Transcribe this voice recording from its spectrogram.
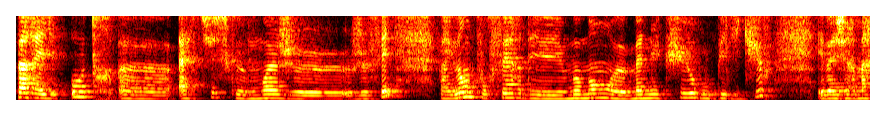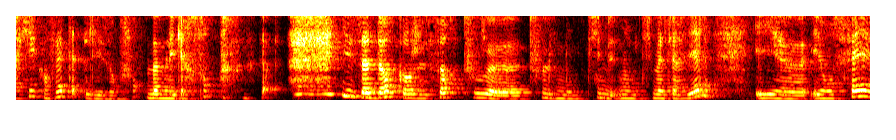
Pareil, autre euh, astuce que moi je, fais, par exemple pour faire des moments euh, manucure ou pédicure, et eh ben, j'ai remarqué qu'en fait les enfants, même les garçons, ils adorent quand je sors tout, euh, tout mon, petit, mon petit matériel et, on, se fait,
